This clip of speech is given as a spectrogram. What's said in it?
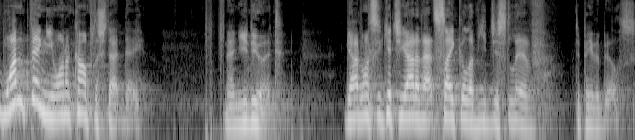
one thing you want to accomplish that day, and you do it. God wants to get you out of that cycle of you just live to pay the bills.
